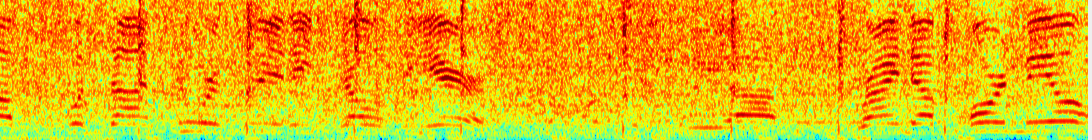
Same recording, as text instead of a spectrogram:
Club puts on two or three of these shows a year. We uh, grind up cornmeal,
